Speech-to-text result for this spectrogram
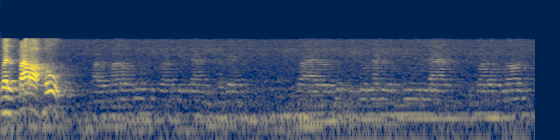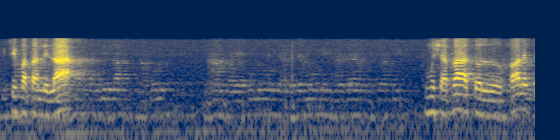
والفرح. صفة لله. مشابهة الخالق.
